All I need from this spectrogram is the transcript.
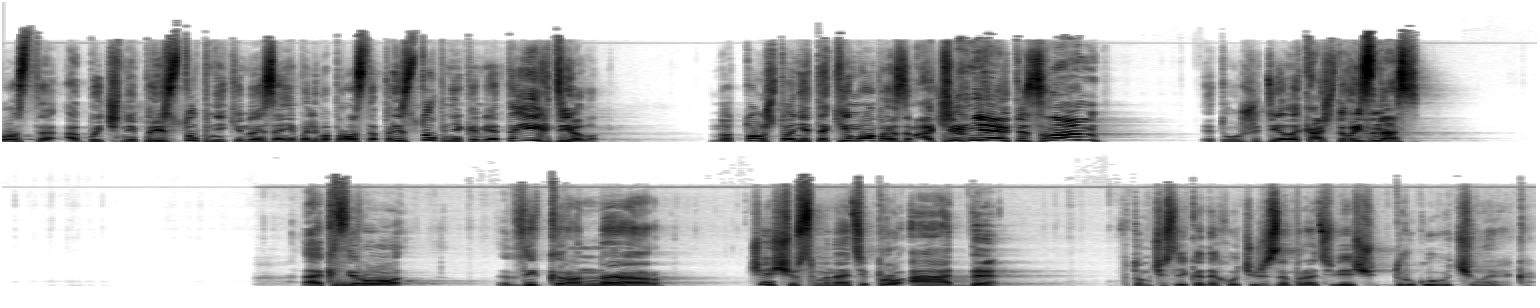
просто обычные преступники, но если они были бы просто преступниками, это их дело. Но то, что они таким образом очерняют ислам, это уже дело каждого из нас. Акфиру зикранар. Чаще вспоминайте про ад. В том числе, когда хочешь забрать вещь другого человека.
